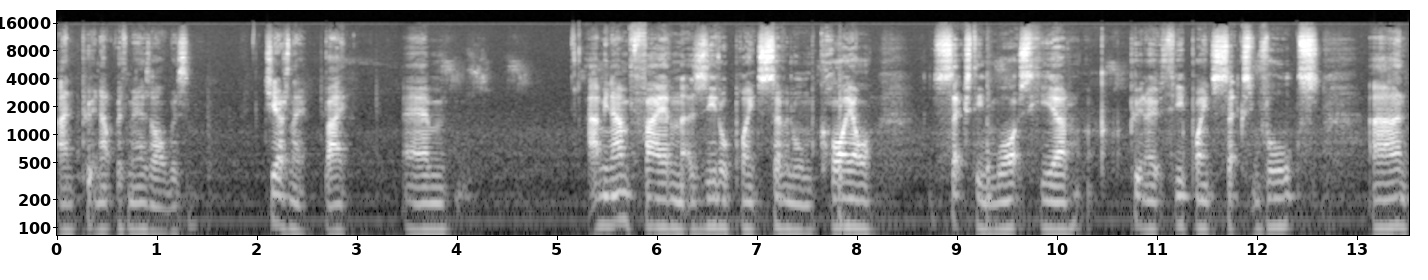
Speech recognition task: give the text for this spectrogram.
and putting up with me as always. Cheers now. Bye. Um, I mean, I'm firing at a 0.7 ohm coil, 16 watts here, putting out 3.6 volts, and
